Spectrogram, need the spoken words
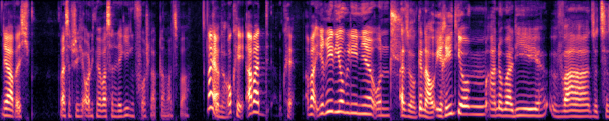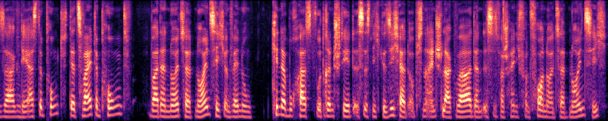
ja, aber ich weiß natürlich auch nicht mehr, was dann der Gegenvorschlag damals war. Naja, genau. okay, aber okay, aber Iridium-Linie und. Also genau, Iridium-Anomalie war sozusagen der erste Punkt. Der zweite Punkt war dann 1990 und wenn du Kinderbuch hast, wo drin steht, ist es nicht gesichert, ob es ein Einschlag war, dann ist es wahrscheinlich von vor 1990.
